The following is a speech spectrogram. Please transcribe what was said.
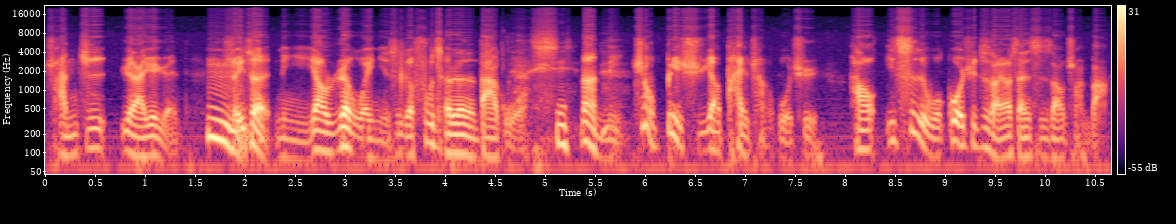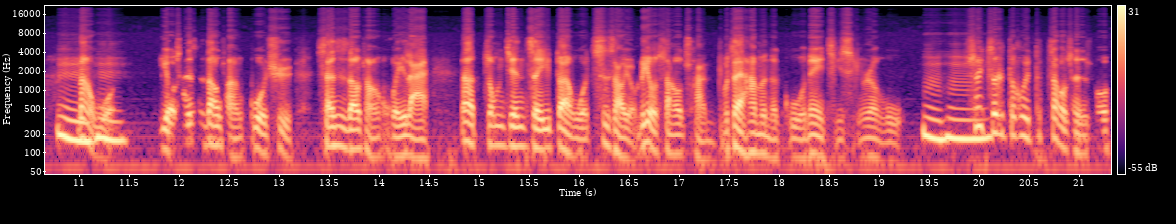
船只越来越远，嗯，随着你要认为你是个负责任的大国，是，那你就必须要派船过去。好，一次我过去至少要三四艘船吧，嗯，那我有三四艘船过去，三四艘船回来。那中间这一段，我至少有六艘船不在他们的国内执行任务，嗯哼，所以这个都会造成说，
